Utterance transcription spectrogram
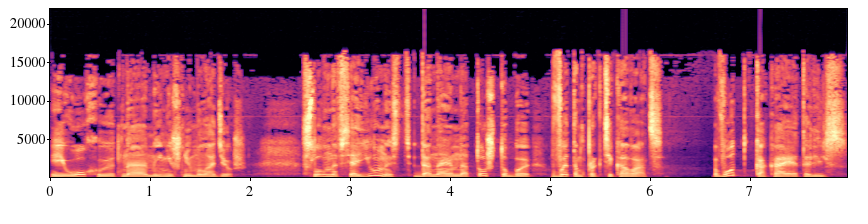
и охают на нынешнюю молодежь. Словно вся юность дана им на то, чтобы в этом практиковаться. Вот какая это лис.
